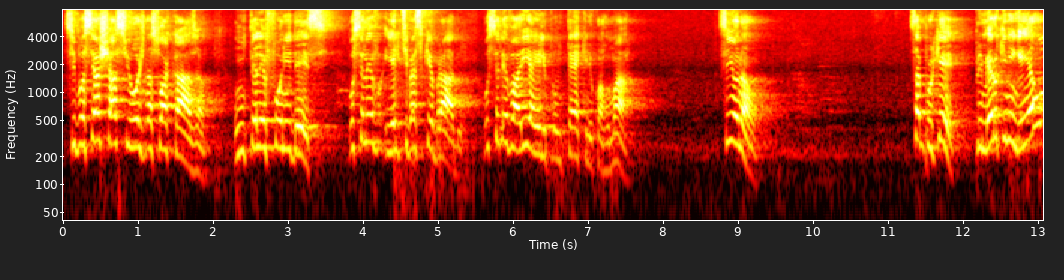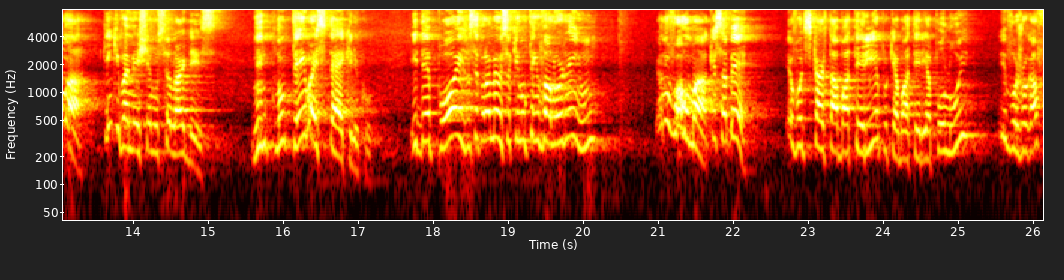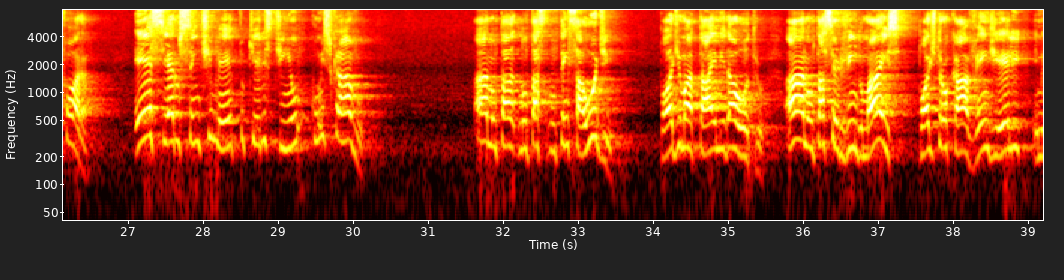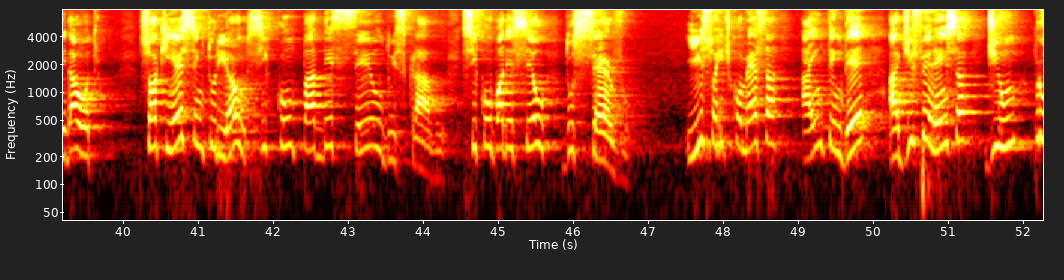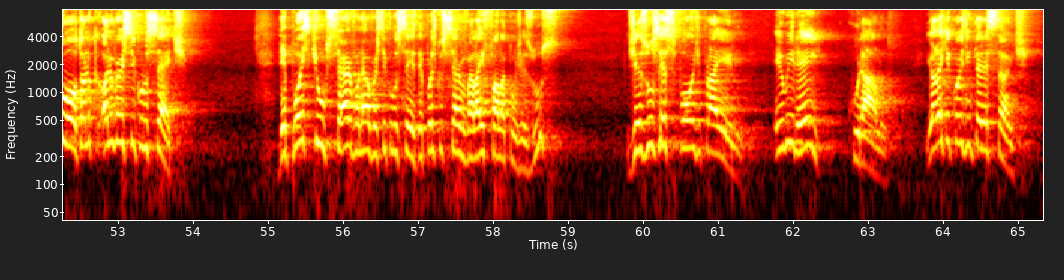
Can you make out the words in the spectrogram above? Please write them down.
Se você achasse hoje na sua casa um telefone desse, você leva, e ele tivesse quebrado, você levaria ele para um técnico arrumar? Sim ou não? Sabe por quê? Primeiro que ninguém ia arrumar. Quem que vai mexer no celular desse? Não tem mais técnico. E depois você fala, meu, isso aqui não tem valor nenhum. Eu não vou arrumar. Quer saber? Eu vou descartar a bateria, porque a bateria polui, e vou jogar fora. Esse era o sentimento que eles tinham com o escravo. Ah, não, tá, não, tá, não tem saúde? Pode matar e me dar outro. Ah, não está servindo mais? Pode trocar, vende ele e me dá outro. Só que esse centurião se compadeceu do escravo, se compadeceu do servo. E isso a gente começa a entender a diferença de um para o outro. Olha, olha o versículo 7. Depois que o servo, né, o versículo 6, depois que o servo vai lá e fala com Jesus, Jesus responde para ele: Eu irei curá-lo. E olha que coisa interessante.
